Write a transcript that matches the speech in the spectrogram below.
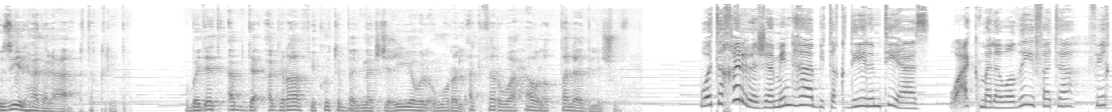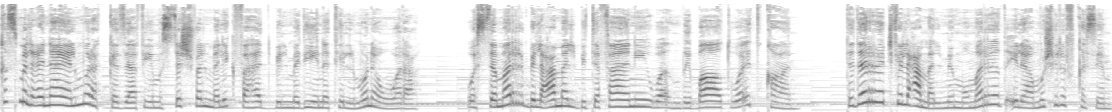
أزيل هذا العائق تقريبا وبدأت أبدأ أقرأ في كتب المرجعية والأمور الأكثر وأحاول أطلع باللي أشوفه وتخرج منها بتقدير امتياز وأكمل وظيفته في قسم العناية المركزة في مستشفى الملك فهد بالمدينة المنورة. واستمر بالعمل بتفاني وانضباط وإتقان. تدرج في العمل من ممرض إلى مشرف قسم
